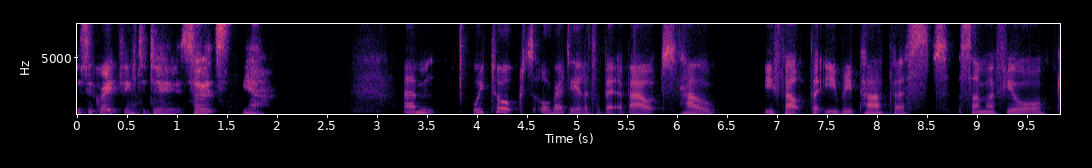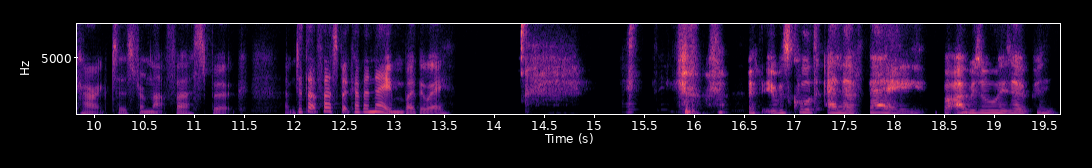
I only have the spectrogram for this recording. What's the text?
it's a great thing to do. So it's yeah. Um we talked already a little bit about how you felt that you repurposed some of your characters from that first book. Um, did that first book have a name, by the way? I think it was called LFA, but I was always open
